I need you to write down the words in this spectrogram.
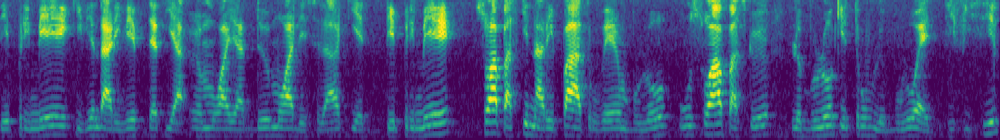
déprimé, qui vient d'arriver peut-être il y a un mois, il y a deux mois de cela, qui est déprimé, soit parce qu'il n'arrive pas à trouver un boulot, ou soit parce que le boulot qu'il trouve, le boulot est difficile,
